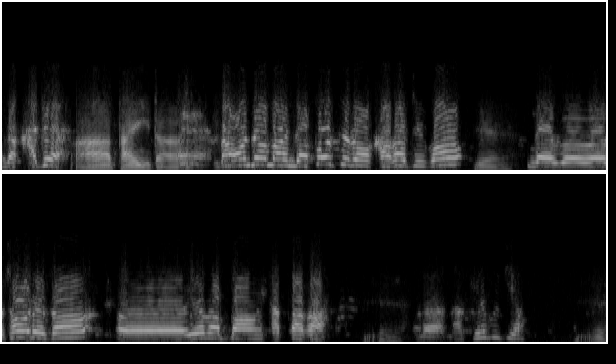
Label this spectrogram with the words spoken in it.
이제 가재. 아, 다행이다. 예, 나 혼자만 이제 버스로 가가지고 예, 네, 그 서울에서 어, 여관방 잡다가 예, 네, 나 해보지요. 예,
